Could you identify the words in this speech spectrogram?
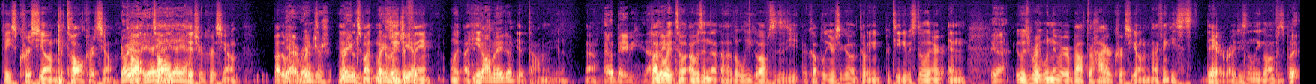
faced Chris Young, the tall Chris Young, Oh, yeah, tall, yeah, yeah, tall yeah, yeah. pitcher Chris Young. By the way, Yeah, Rangers. Yeah, Range- that's my, my Rangers claim to fame. I hit dominated him? Yeah, dominated him. No. That a baby. That a By the way, baby. to- I was in the, uh, the league offices a couple of years ago, and Tony Petitti was still there, and Yeah. it was right when they were about to hire Chris Young. I think he's there, right? He's in the league office, but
